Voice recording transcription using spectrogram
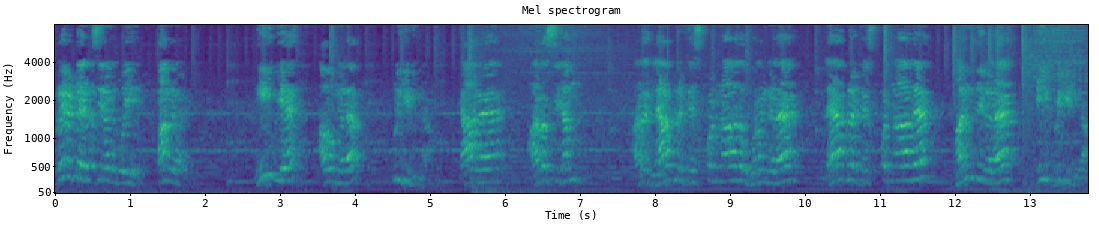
பிரைவேட் என்ன செய்யறாங்க போய்? வாங்குறாங்க. நீங்க அவங்கள குடிக்கிறீங்க யார? அரசிடம் லேப்ல டெஸ்ட் பண்ணாத உரங்களை லேப்ல டெஸ்ட் பண்ணாத மருந்துகளை நீங்க பிடிக்கிறீங்களா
